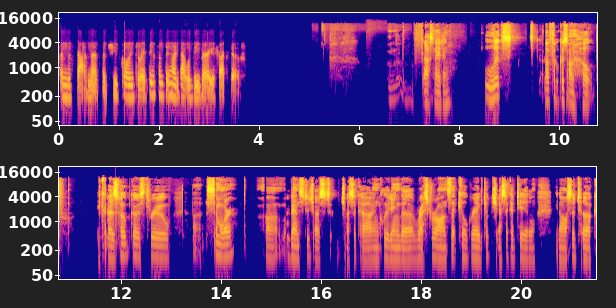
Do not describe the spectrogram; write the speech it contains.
and the sadness that she's going through, I think something like that would be very effective. Fascinating. Let's uh, focus on hope because hope goes through uh, similar uh, events to just Jessica, including the restaurants that Kilgrave took Jessica to. He also took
